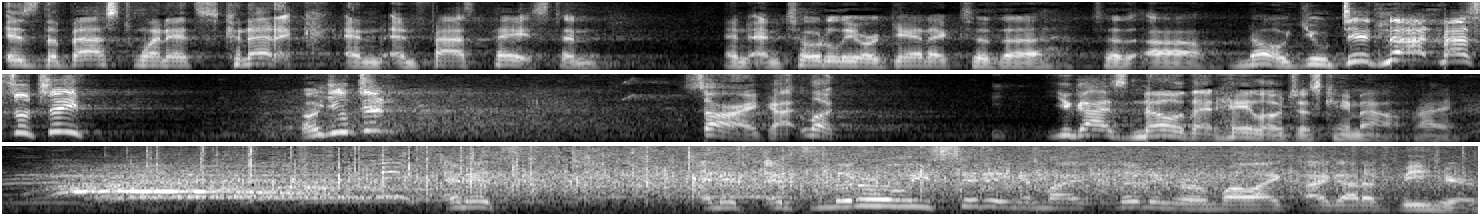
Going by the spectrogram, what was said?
is the best when it's kinetic and, and fast-paced and, and, and totally organic to the to the, uh, no, you did not, Master Chief. Oh, you didn't. Sorry, guys. Look, you guys know that Halo just came out, right? And it's and it's it's literally sitting in my living room while I I gotta be here.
